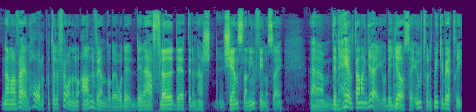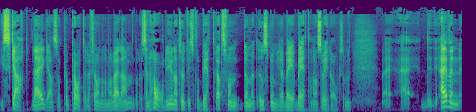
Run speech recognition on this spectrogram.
när man väl har det på telefonen och använder det och det, det är det här flödet, det är den här känslan infinner sig. Ehm, det är en helt annan grej och det gör sig otroligt mycket bättre i skarpt läge, alltså på, på telefonen när man väl använder det. Sen har det ju naturligtvis förbättrats från de ursprungliga be- betorna och så vidare också. Men även eh,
